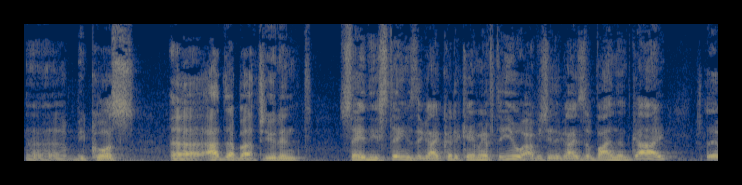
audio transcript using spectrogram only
Uh, because uh, Adraba, if you didn't say these things, the guy could have came after you. Obviously, the guy's a violent guy, you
